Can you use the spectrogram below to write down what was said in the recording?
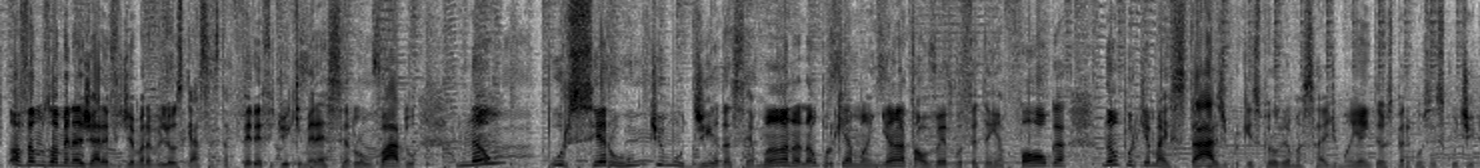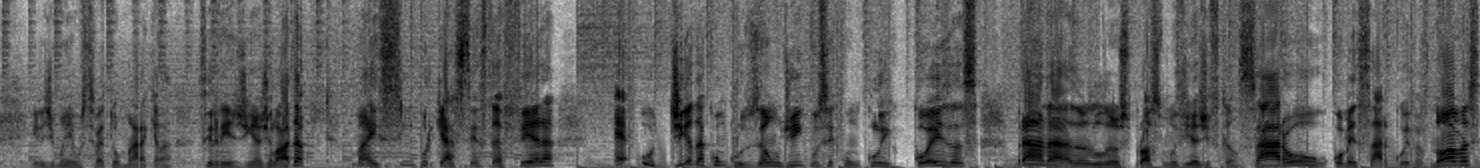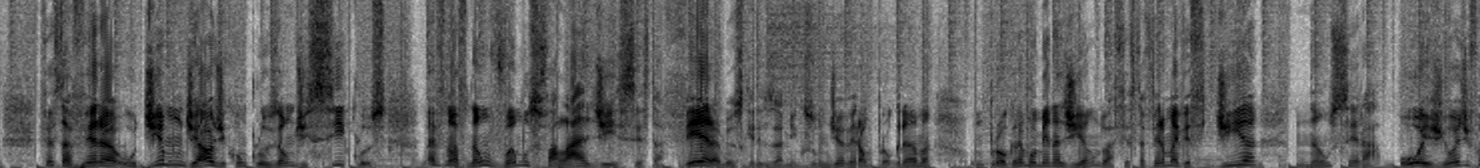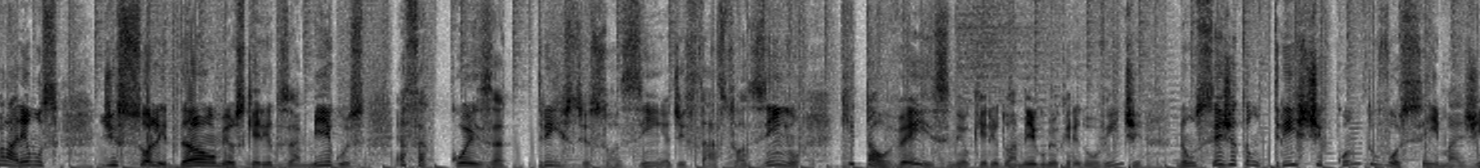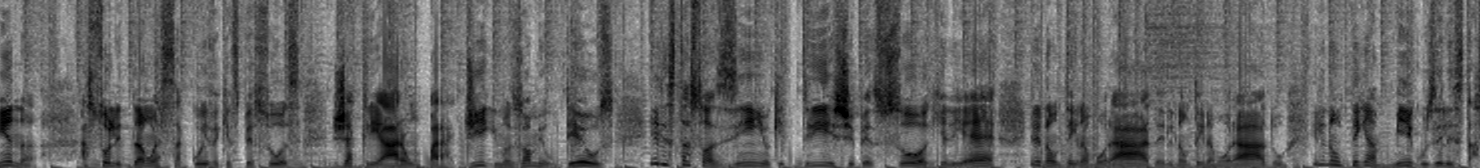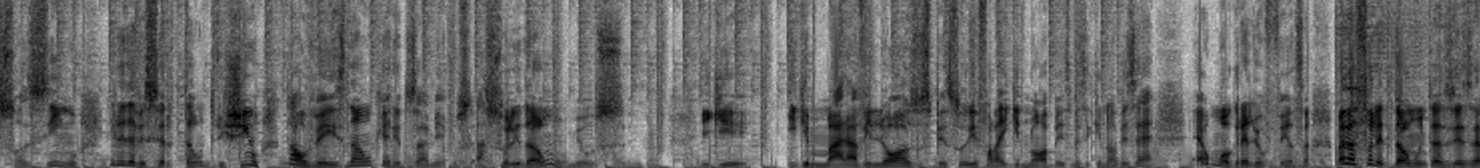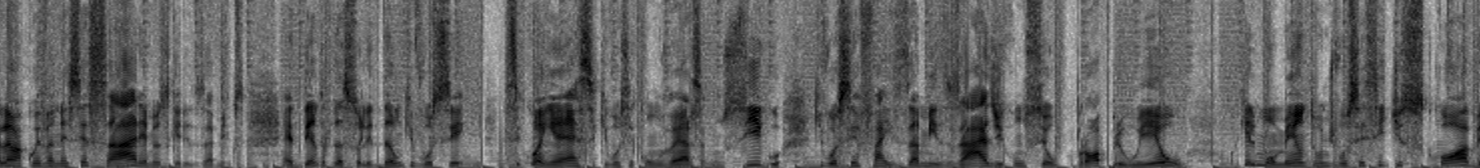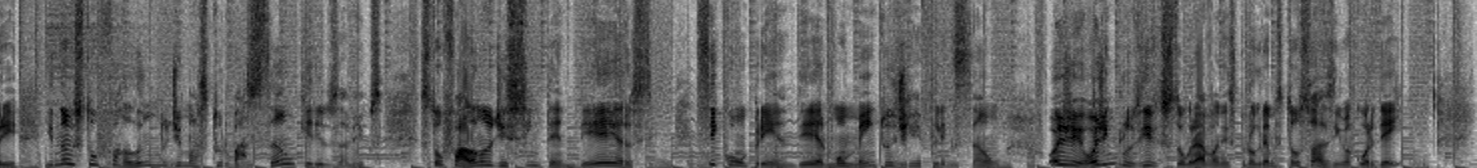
Nós vamos homenagear esse dia maravilhoso que é a sexta-feira, esse dia que merece ser louvado, não por ser o último dia da semana, não porque amanhã talvez você tenha folga, não porque mais tarde, porque esse programa sai de manhã, então eu espero que você escute ele de manhã, você vai tomar aquela cervejinha gelada, mas sim porque a sexta-feira é o dia da conclusão, o dia em que você conclui coisas para nos próximos dias descansar ou começar coisas novas. Sexta-feira, o Dia Mundial de Conclusão de Ciclos, mas nós não vamos falar de sexta-feira, meus queridos amigos. Um dia haverá um programa, um programa homenageando a sexta-feira, mas esse dia não será hoje. Hoje falaremos de solidão, meus queridos amigos. Essa coisa triste sozinha, de estar sozinho, que talvez meu querido amigo, meu querido ouvinte, não seja tão triste quanto você imagina. A solidão, essa coisa que as pessoas já criaram paradigmas, oh meu Deus, ele está sozinho, que triste pessoa que ele é. Ele não tem namorada, ele não tem namorado, ele não tem amigos, ele está sozinho, ele deve ser tão tristinho. Talvez não, queridos amigos. A solidão, meus ig ig maravilhosos pessoas, eu ia falar ignóbeis, mas ignóbeis é, é uma grande ofensa. Mas a solidão, muitas vezes, ela é uma coisa necessária, meus queridos amigos. É dentro da solidão que você se conhece, que você conversa consigo, que você faz amizade com seu próprio eu aquele momento onde você se descobre. E não estou falando de masturbação, queridos amigos. Estou falando de se entender, se, se compreender, momentos de reflexão. Hoje, hoje inclusive que estou gravando esse programa, estou sozinho, acordei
